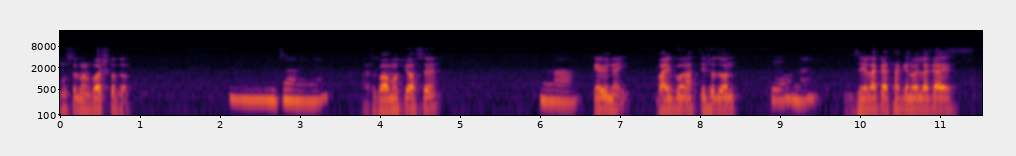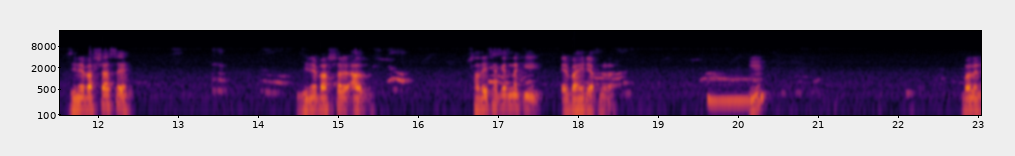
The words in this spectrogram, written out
মুসলমান। বয়স কত? জানি না। আচ্ছা বাবা মা কেউ আছে? না। কেউই নাই? ভাই বোন আত্মীয় স্বজন? কেউ নাই। যে এলাকায় থাকেন ওই এলাকায় জিনের বাসা আছে? জিনের বাসার সাথেই থাকেন নাকি এর বাইরে আপনারা? হুম, বলেন।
